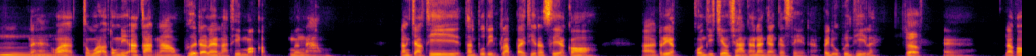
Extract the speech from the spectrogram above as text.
อืมนะฮะว่าสมมติเอาตรงนี้อากาศหนาวพืชอะไรล่ะที่เหมาะกับเมืองหนาว หลังจากที่ท่านปูตินกลับไปที่รัสเซียก็อ่าเรียกคนที่เชี่ยวชาญทางด้านการเกษตรอะไปดูพื้นที่เลย ครับเออแล้วก็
